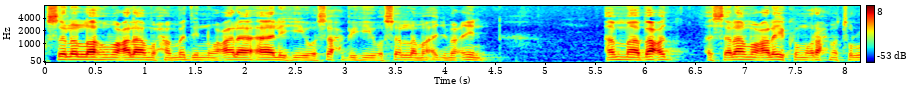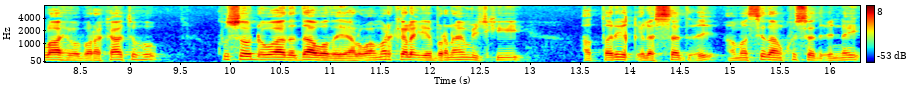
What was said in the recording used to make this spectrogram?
وصلى اللهم على محمد وعلى آله وصحبه وسلم أجمعين أما بعد assalaamu calaykum waraxmat ullaahi wabarakaatuhu ku soo dhowaada daawadayaal waa mar kale iyo barnaamijkii adariiq ila sadci ama sidaan ku sadcinay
